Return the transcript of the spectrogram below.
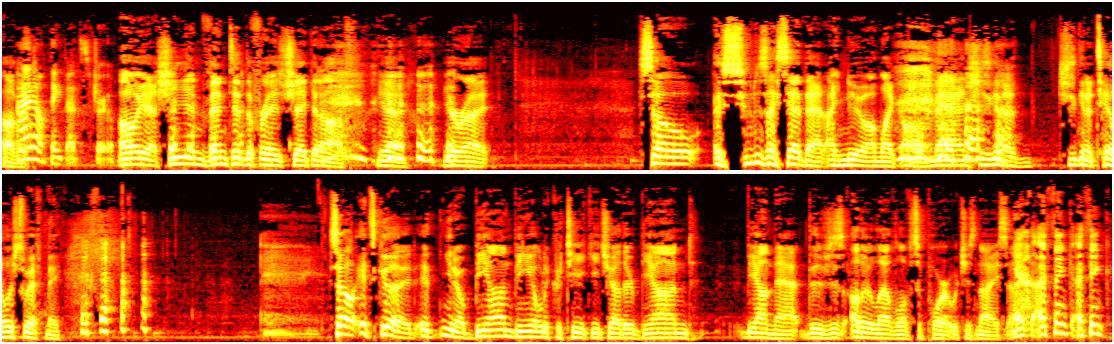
of it. I don't think that's true. Oh yeah, she invented the phrase "shake it off." Yeah, you're right. So as soon as I said that, I knew I'm like, oh man, she's gonna she's gonna Taylor Swift me. So it's good. It you know beyond being able to critique each other, beyond beyond that, there's this other level of support, which is nice. Yeah. I, I think I think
